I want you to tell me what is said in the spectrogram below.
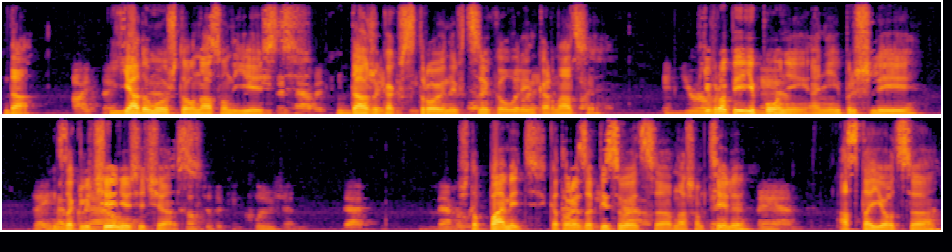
Да. Я думаю, что у нас он есть, даже как встроенный в цикл реинкарнации. В Европе и Японии они пришли к заключению сейчас, что память, которая записывается в нашем теле, остается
